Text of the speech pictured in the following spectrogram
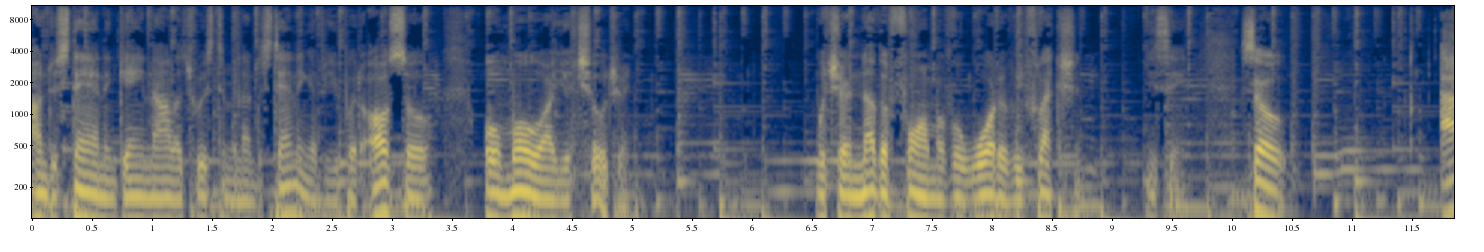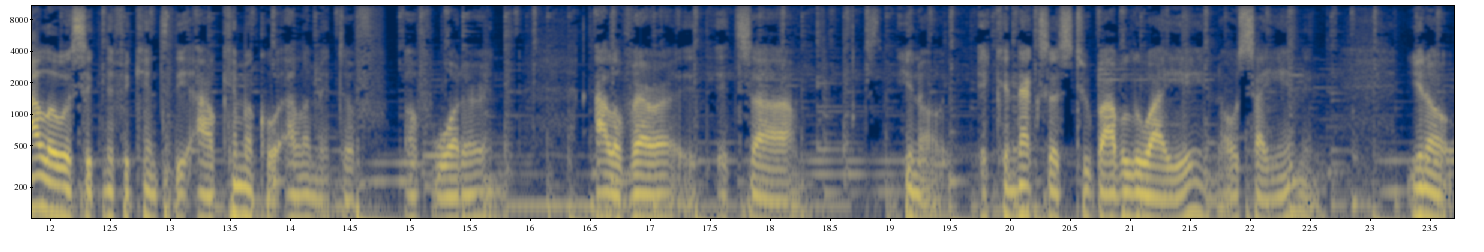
understand and gain knowledge, wisdom, and understanding of you. But also, Omo are your children, which are another form of a water reflection, you see. So, aloe is significant to the alchemical element of, of water and aloe vera. It, it's uh, you know it connects us to Babaluaye and Osayin, and you know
